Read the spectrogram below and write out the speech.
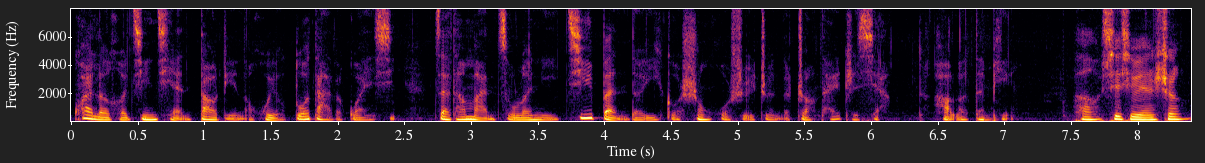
快乐和金钱到底呢会有多大的关系？在它满足了你基本的一个生活水准的状态之下。好了，邓平，好，谢谢原生。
